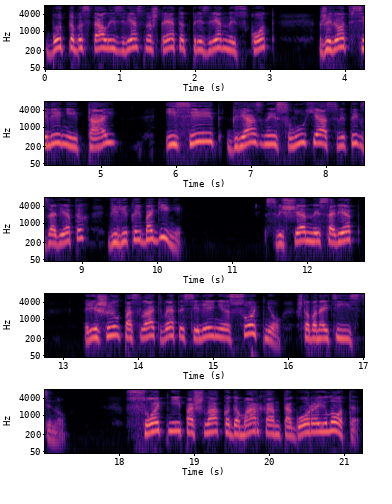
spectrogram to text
Будто бы стало известно, что этот презренный скот живет в селении Тай и сеет грязные слухи о святых заветах великой богини. Священный совет решил послать в это селение сотню, чтобы найти истину. Сотней пошла Кодомарха Антагора и Лота.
